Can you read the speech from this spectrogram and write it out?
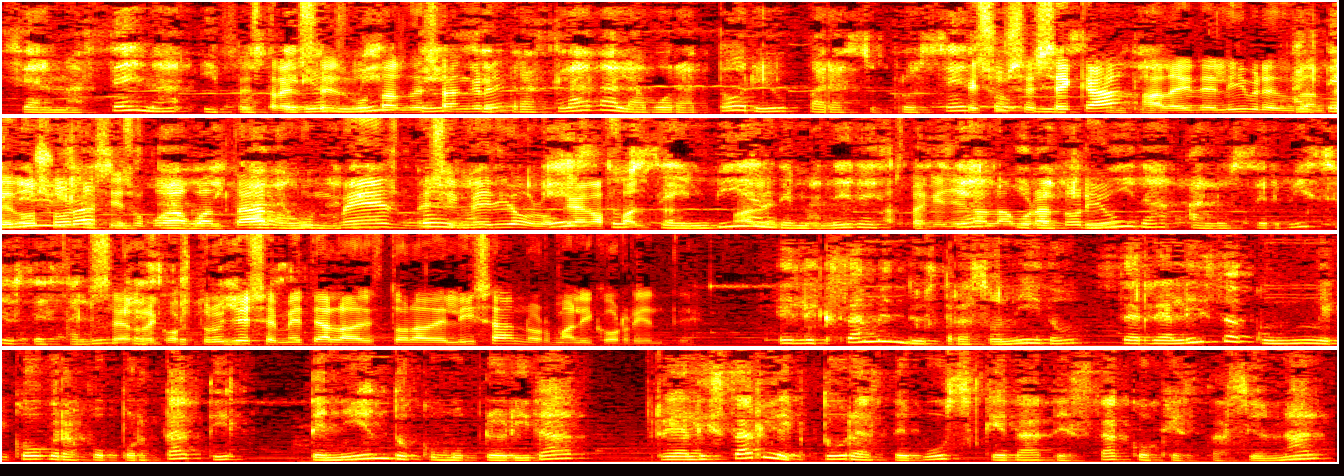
se almacena y posteriormente se traslada al laboratorio para su proceso. Eso se seca al aire libre durante dos horas y eso puede aguantar un mes, mes y medio o lo que haga falta. se envían de manera Hasta que llega al laboratorio, a los servicios de salud. Se reconstruye y se mete a la lectora de lisa normal y corriente. El examen de ultrasonido se realiza con un ecógrafo portátil teniendo como prioridad realizar lecturas de búsqueda de saco gestacional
